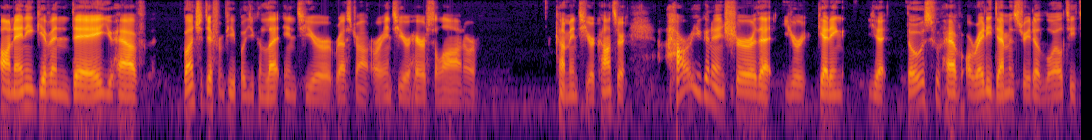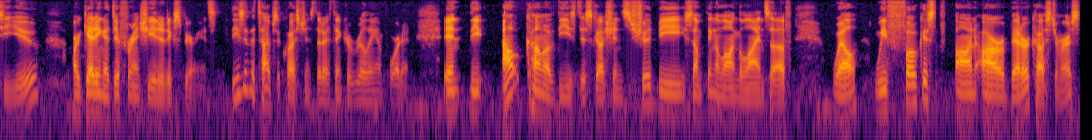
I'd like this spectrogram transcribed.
on any given day, you have a bunch of different people you can let into your restaurant or into your hair salon or come into your concert. How are you going to ensure that you're getting yet those who have already demonstrated loyalty to you are getting a differentiated experience? These are the types of questions that I think are really important. And the outcome of these discussions should be something along the lines of well, we've focused on our better customers.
